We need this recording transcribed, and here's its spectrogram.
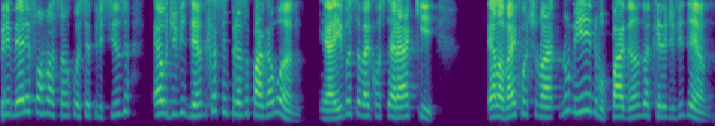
primeira informação que você precisa é o dividendo que essa empresa paga ao ano. E aí você vai considerar que ela vai continuar, no mínimo, pagando aquele dividendo.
